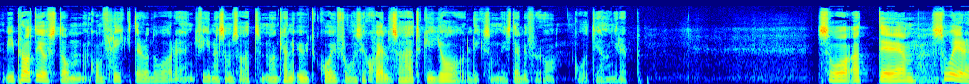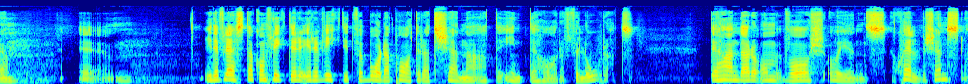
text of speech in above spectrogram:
vi pratade just om konflikter och då var det en kvinna som sa att man kan utgå ifrån sig själv. Så här tycker jag, liksom, istället för att gå till angrepp. Så att eh, så är det. Ehm, i de flesta konflikter är det viktigt för båda parter att känna att de inte har förlorat. Det handlar om vars och ens självkänsla.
